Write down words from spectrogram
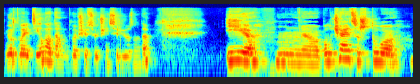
мертвое тело, там вообще все очень серьезно, да. И получается, что а,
